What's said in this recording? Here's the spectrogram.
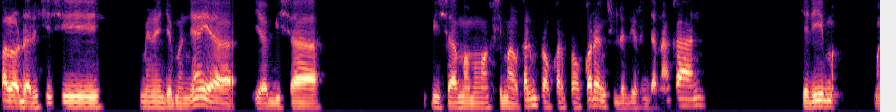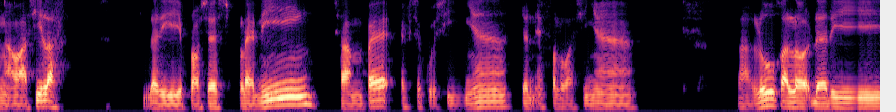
kalau dari sisi manajemennya ya ya bisa bisa memaksimalkan proker-proker yang sudah direncanakan. Jadi mengawasi lah dari proses planning sampai eksekusinya dan evaluasinya. Lalu kalau dari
